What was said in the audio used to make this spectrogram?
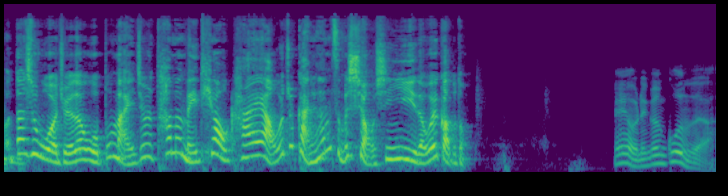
个，但是我觉得我不满意，就是他们没跳开呀，我就感觉他们怎么小心翼翼的，我也搞不懂。没，有那根棍子呀。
